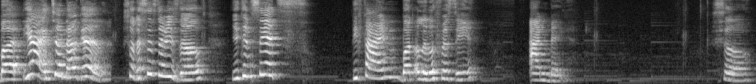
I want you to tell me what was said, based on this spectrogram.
but yeah it turned out good. So this is the result. You can see it's defined but a little frizzy and big. So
